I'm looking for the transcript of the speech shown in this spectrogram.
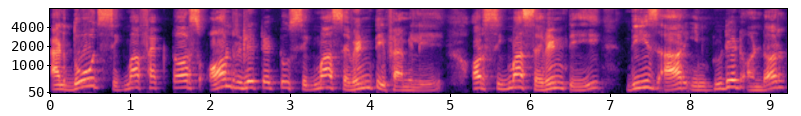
and those sigma factors unrelated to sigma 70 family or sigma 70 these are included under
